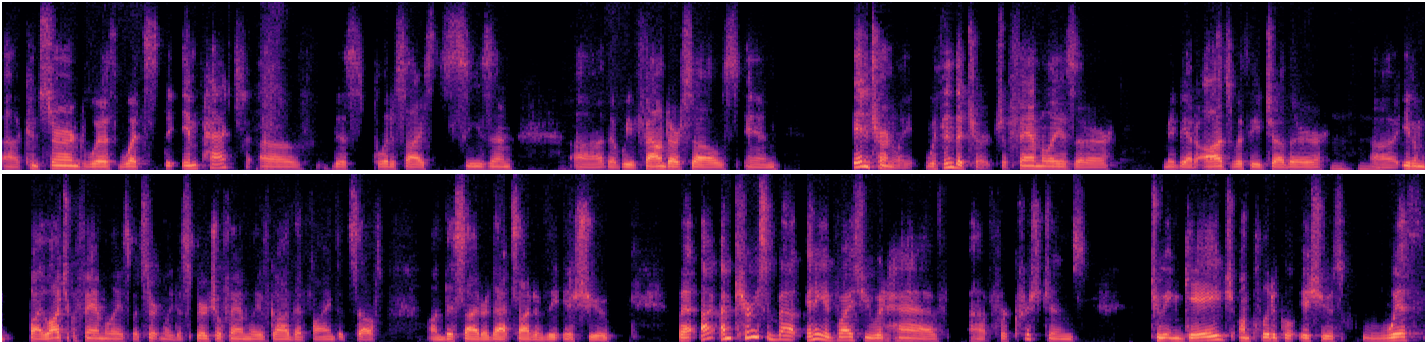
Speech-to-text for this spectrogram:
uh, concerned with what's the impact of this politicized season uh, that we've found ourselves in internally within the church of families that are maybe at odds with each other, mm-hmm. uh, even biological families, but certainly the spiritual family of God that finds itself on this side or that side of the issue. But I, am curious about any advice you would have uh, for Christians to engage on political issues with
